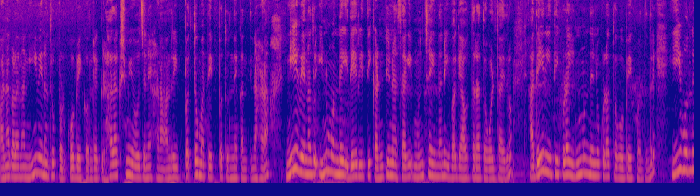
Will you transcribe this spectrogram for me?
ಹಣಗಳನ್ನು ನೀವೇನಾದರೂ ಪಡ್ಕೋಬೇಕು ಅಂದರೆ ಗೃಹಲಕ್ಷ್ಮಿ ಯೋಜನೆ ಹಣ ಅಂದರೆ ಇಪ್ಪತ್ತು ಮತ್ತು ಇಪ್ಪತ್ತೊಂದನೇ ಕಂತಿನ ಹಣ ನೀವೇನಾದರೂ ಇನ್ನು ಮುಂದೆ ಇದೇ ರೀತಿ ಕಂಟಿನ್ಯೂಸ್ ಆಗಿ ಮುಂಚೆಯಿಂದನೂ ಇವಾಗ ಯಾವ ಥರ ತೊಗೊಳ್ತಾ ಇದ್ರು ಅದೇ ರೀತಿ ಕೂಡ ಇನ್ನು ಮುಂದೆನೂ ಕೂಡ ತೊಗೋಬೇಕು ಅಂತಂದರೆ ಈ ಒಂದು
